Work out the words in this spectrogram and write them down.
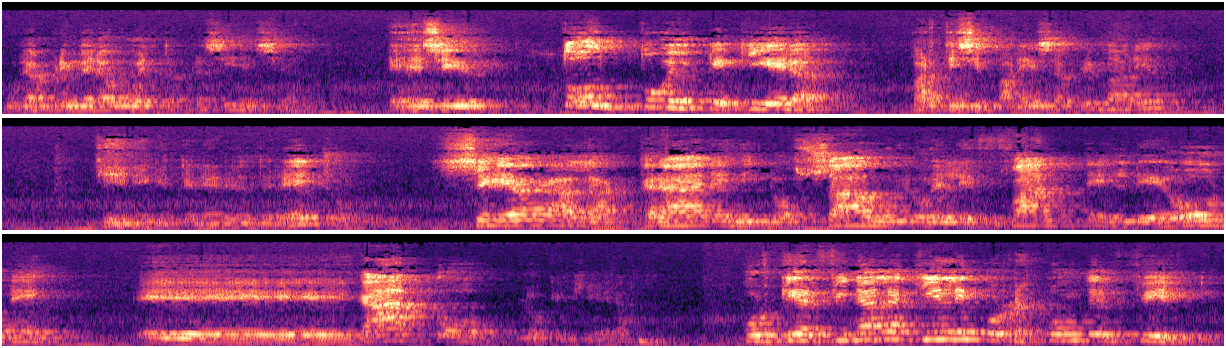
Una primera vuelta presidencial. Es decir, todo el que quiera participar en esa primaria tiene que tener el derecho, sean alacranes, dinosaurios, elefantes, leones, eh, gatos, lo que quiera. Porque al final a quién le corresponde el filtro.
